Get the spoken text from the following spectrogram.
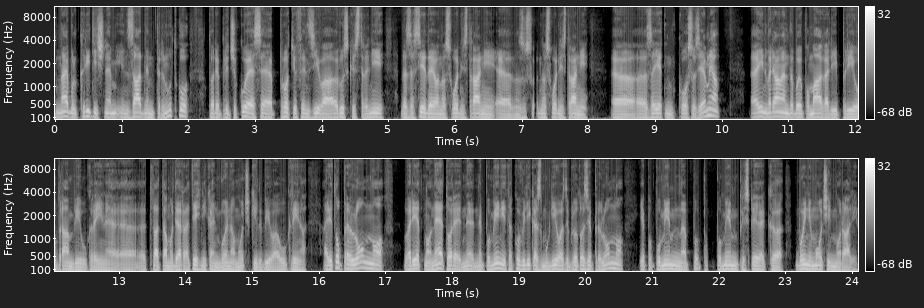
najbolj kritičnem in zadnjem trenutku, torej pričakuje se protiofenziva ruske strani, da zasedajo na vzhodni strani, eh, na vzhodni strani eh, zajetni kos ozemlja. In verjamem, da bodo pomagali pri obrambi Ukrajine, ta, ta moderna tehnika in bojna moč, ki dobiva Ukrajina. Ali je to prelomno? Verjetno ne, torej ne, ne pomeni tako velika zmogljivost, da bi bilo to zdaj prelomno, je pa pomemben, pomemben prispevek k bojni moči in morali.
